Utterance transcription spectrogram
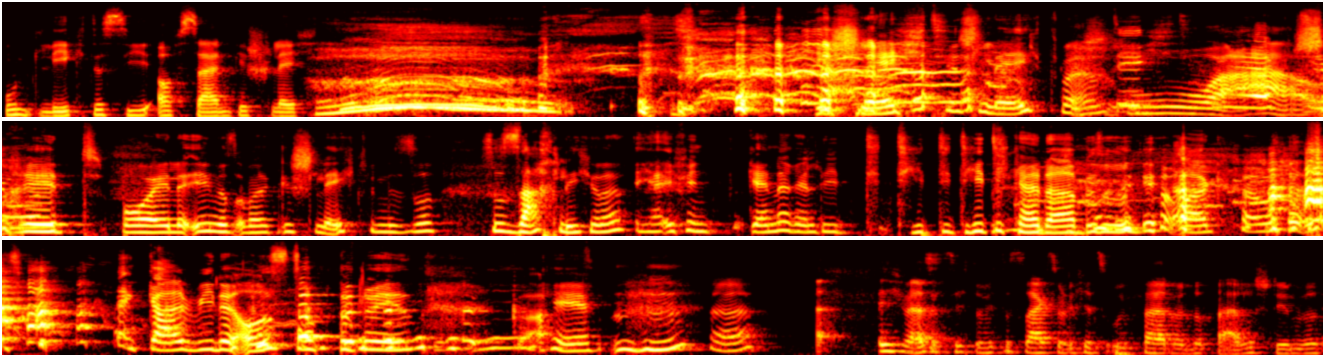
und legte sie auf sein Geschlecht. Geschlecht. Geschlecht vor allem. Wow. Schritt, Beule, irgendwas, aber Geschlecht finde ich so, so sachlich, oder? Ja, ich finde generell die, die, die Tätigkeit da ein bisschen arg. Egal wie der Ausdruck dafür ist. Okay. Ich weiß jetzt nicht, ob ich das sage, soll ich jetzt urgefeiert, wenn der Beidel stehen wird.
